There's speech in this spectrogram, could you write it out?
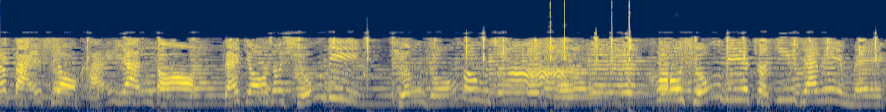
满面的带笑开言道：“再叫声兄弟听中茶，好兄弟这几天你没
